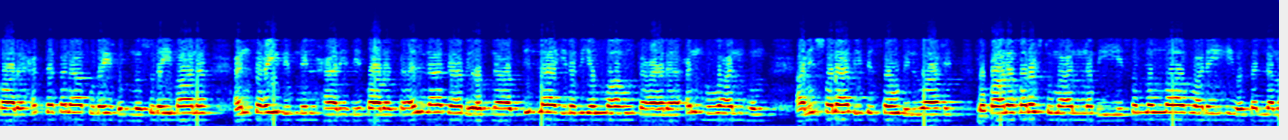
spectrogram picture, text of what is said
قال حدثنا فليح بن سليمان عن سعيد بن الحارث قال سألنا جابر بن عبد الله رضي الله تعالى عنه وعنهم عن الصلاة في الثوب الواحد فقال خرجت مع النبي صلى الله عليه وسلم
